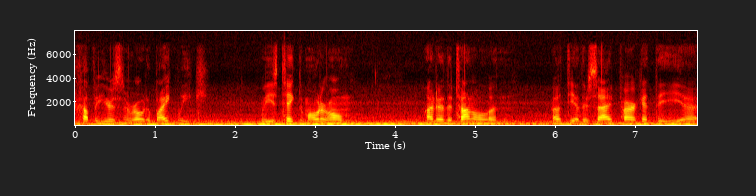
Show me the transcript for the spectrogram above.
couple years in a row to Bike Week. We used to take the motorhome under the tunnel and out the other side park at the uh,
